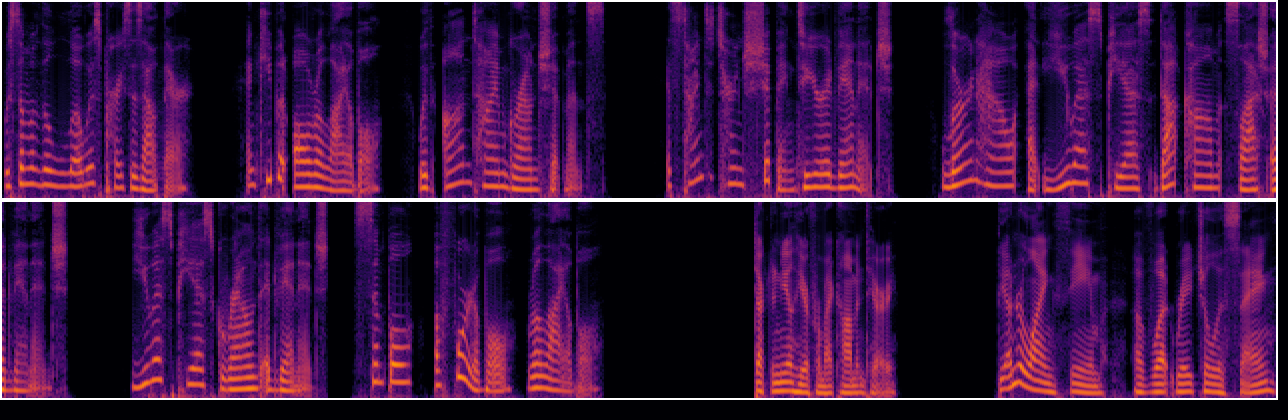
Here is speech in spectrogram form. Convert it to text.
with some of the lowest prices out there. And keep it all reliable with on time ground shipments. It's time to turn shipping to your advantage. Learn how at USPS.com/slash advantage. USPS Ground Advantage. Simple, affordable, reliable. Dr. Neal here for my commentary. The underlying theme of what Rachel is saying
